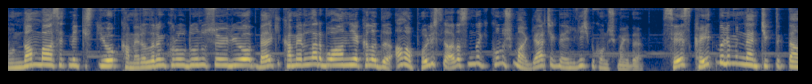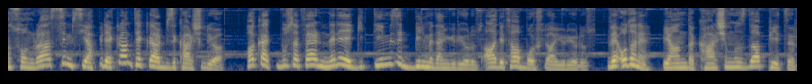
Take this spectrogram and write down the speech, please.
Bundan bahsetmek istiyor. Kameraların kurulduğunu söylüyor. Belki kameralar bu anı yakaladı ama polisle arasındaki konuşma gerçekten ilginç bir konuşmaydı. Ses kayıt bölümünden çıktıktan sonra simsiyah bir ekran tekrar bizi karşılıyor. Fakat bu sefer nereye gittiğimizi bilmeden yürüyoruz. Adeta boşluğa yürüyoruz. Ve o da ne? Bir anda karşımızda Peter.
